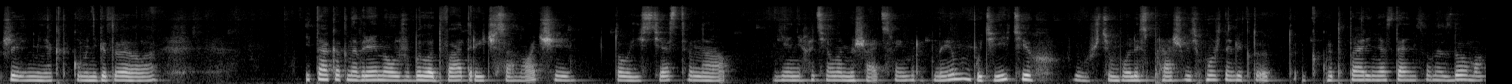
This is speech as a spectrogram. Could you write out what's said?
Жизнь меня к такому не готовила. И так как на время уже было 2-3 часа ночи, то, естественно, я не хотела мешать своим родным, будить их, и уж тем более спрашивать, можно ли кто какой-то парень останется у нас дома.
